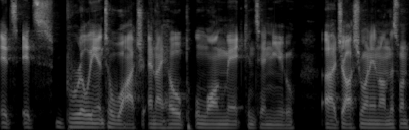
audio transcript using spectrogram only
it's it's brilliant to watch, and I hope long may it continue. Uh, Josh, you want in on this one?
